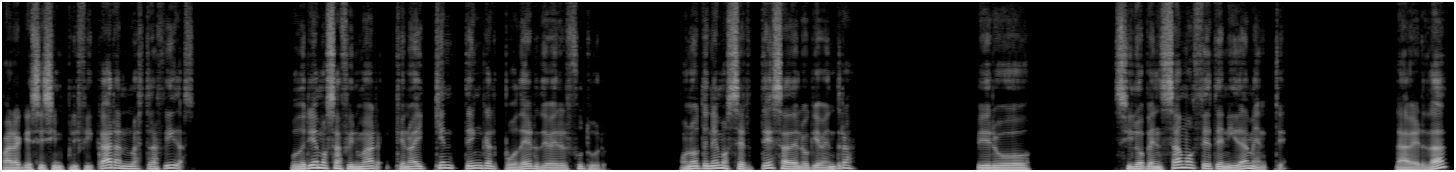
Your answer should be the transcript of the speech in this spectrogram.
para que se simplificaran nuestras vidas. Podríamos afirmar que no hay quien tenga el poder de ver el futuro, o no tenemos certeza de lo que vendrá. Pero, si lo pensamos detenidamente, la verdad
